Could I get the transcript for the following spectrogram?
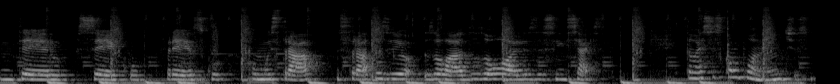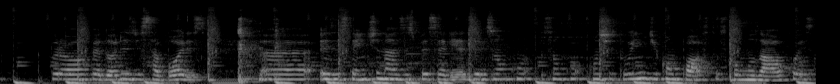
inteiro, seco, fresco, como extratos isolados ou óleos essenciais. Então, esses componentes provedores de sabores uh, existentes nas especiarias, eles vão, são, constituem de compostos como os álcoois,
